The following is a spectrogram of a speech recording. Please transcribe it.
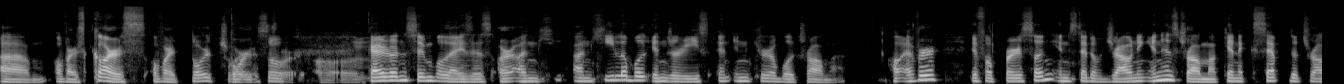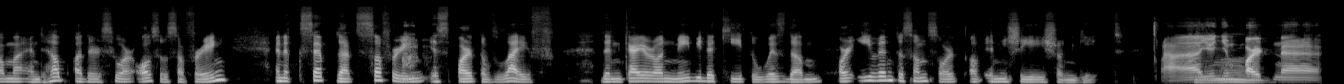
um of our scars, of our torture. So Torture. Oo. Mm. Chiron symbolizes our unhe- unhealable injuries and incurable trauma. However, if a person, instead of drowning in his trauma, can accept the trauma and help others who are also suffering, and accept that suffering is part of life, then Chiron may be the key to wisdom or even to some sort of initiation gate. Ah, yun yung part na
